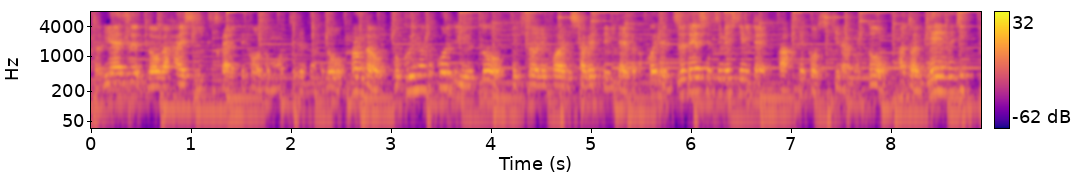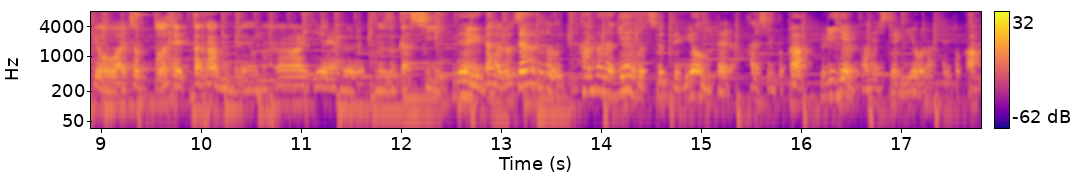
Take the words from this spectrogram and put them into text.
とりあえず動画配信いくつかやっていこうと思ってるんだけど、なんだろう、得意なところで言うと、適当にこうやって喋ってみたりとか、これで図で説明してみたりとか、結構好きなのと、あとはゲーム実況はちょっと 下手なんだよなゲーム難しい。ねだからどちらかというと簡単なゲーム作ってみようみたいな配信とか、フリーゲーム試してみようだったりとか、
